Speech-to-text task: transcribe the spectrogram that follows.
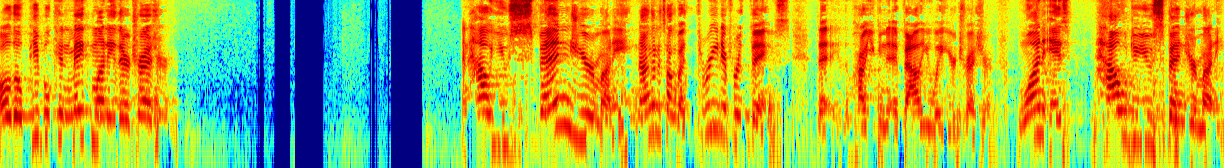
Although people can make money their treasure. And how you spend your money. Now I'm going to talk about three different things that how you can evaluate your treasure. One is how do you spend your money?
